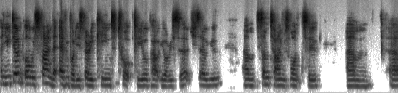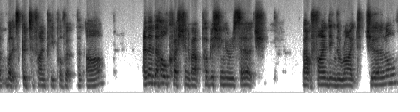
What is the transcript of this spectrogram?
And you don't always find that everybody's very keen to talk to you about your research. So you um, sometimes want to, um, uh, well, it's good to find people that, that are. And then the whole question about publishing your research, about finding the right journal,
